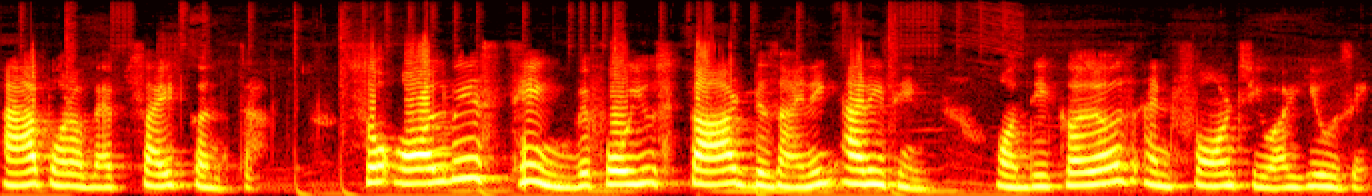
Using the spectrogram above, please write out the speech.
app or a website concept. So always think before you start designing anything on the colors and fonts you are using.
